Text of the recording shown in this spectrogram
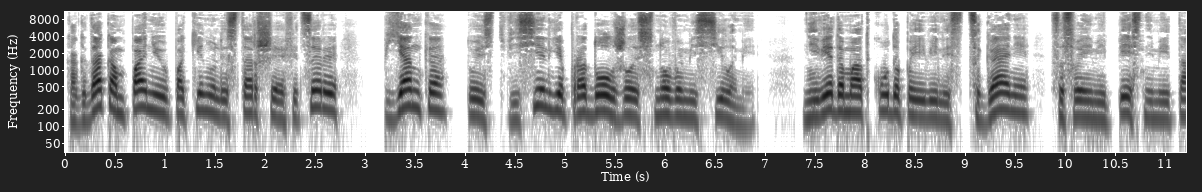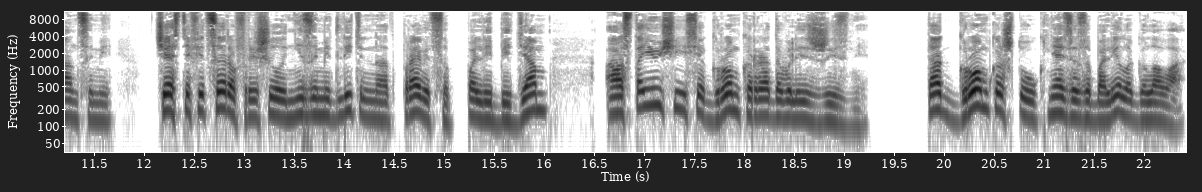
Когда компанию покинули старшие офицеры, пьянка, то есть веселье, продолжилось с новыми силами. Неведомо откуда появились цыгане со своими песнями и танцами. Часть офицеров решила незамедлительно отправиться по лебедям, а остающиеся громко радовались жизни. Так громко, что у князя заболела голова.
